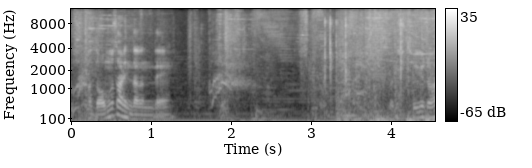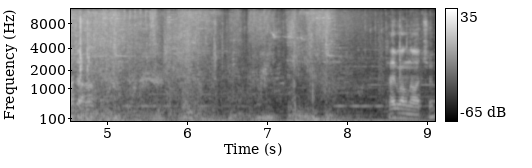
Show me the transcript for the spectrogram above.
아, 너무 살인다 근데. 그렇지 즐겨 좀 하자. 다이브각 나왔죠?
